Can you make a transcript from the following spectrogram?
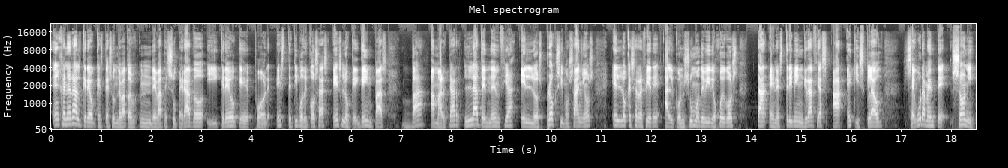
En general creo que este es un debate, un debate, superado y creo que por este tipo de cosas es lo que Game Pass va a marcar la tendencia en los próximos años en lo que se refiere al consumo de videojuegos en streaming gracias a Xcloud. Seguramente Sony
